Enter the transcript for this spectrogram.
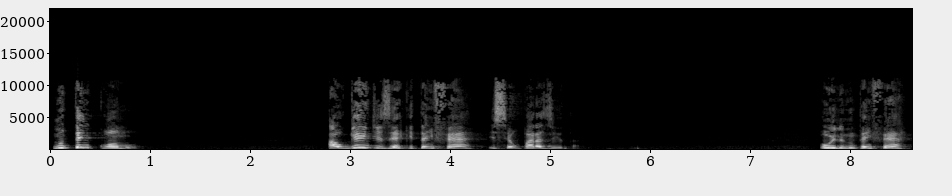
Não tem como alguém dizer que tem fé e ser um parasita. Ou ele não tem fé,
